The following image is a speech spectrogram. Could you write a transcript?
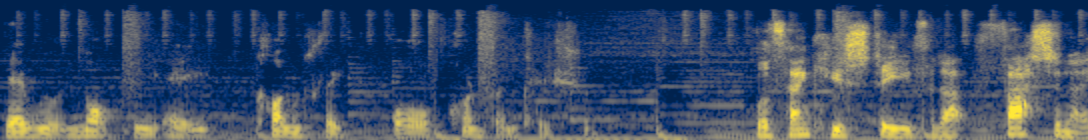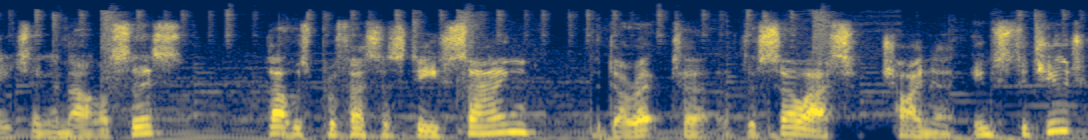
there will not be a conflict or confrontation. Well, thank you, Steve, for that fascinating analysis. That was Professor Steve Tsang, the director of the SOAS China Institute,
